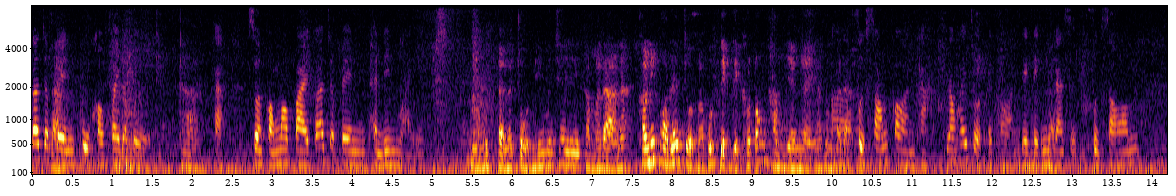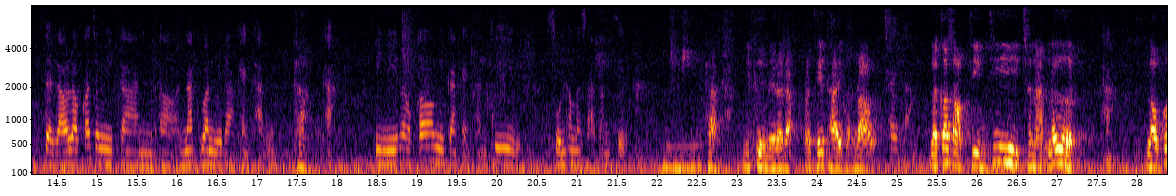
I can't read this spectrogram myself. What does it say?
ก็จะเป็นค่ภูเขาไฟระเบิดค่ะค่ะ ส่วนของมปลายก็จะเป็นแผ่นดินไหว โอ้โหแต่ละโจทย์นี้ไม่ใช่ธรรมดานะ คราวนี้พอได้โจทย์มาปุ๊บเด็ก ๆ เขาต้องทำยังไงคะคุณพาดา เอ่อฝึกซ้อมก่อนค่ะ เราให้โจทย์ไปก่อน เด็ก ๆ มีการฝึกฝึกซ้อม เสร็จแล้วเราก็จะมีการเอ่อนัดวันเวลาแข่งขันค่ะค่ะ ปีนี้เราก็มีการแข่งขันที่ศูนย์ธรรมศาสตร์รังสิตอืมค่ะ นี่คือในระดับประเทศไทยของเรา ใช่ค่ะแล้วก็สำหรับทีมที่ชนะเลิศ ค่ะ เราก็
